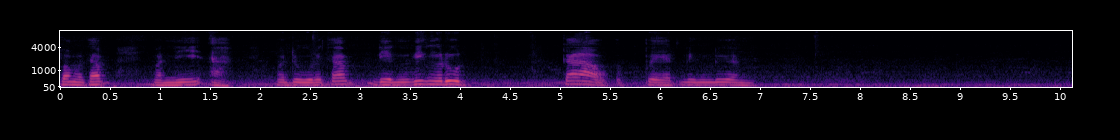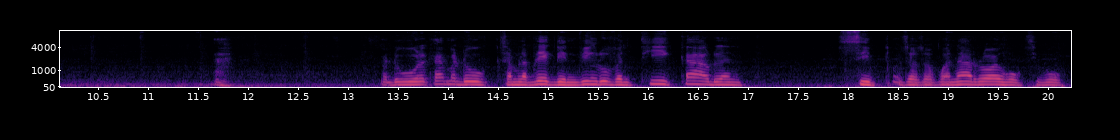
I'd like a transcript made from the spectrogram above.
ช่องนะครับ วันนี้อะมาดูนะครับ เด่นวิ่งรูด 9 กับ8หนึ่งเดือนมาดูนะครับ มาดูสำหรับเลขเด่นวิ่งรูดวันที่ 9 เดือน 10พศ2566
